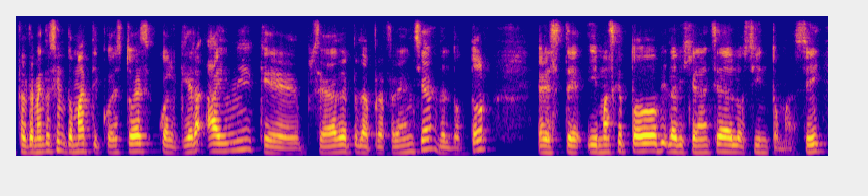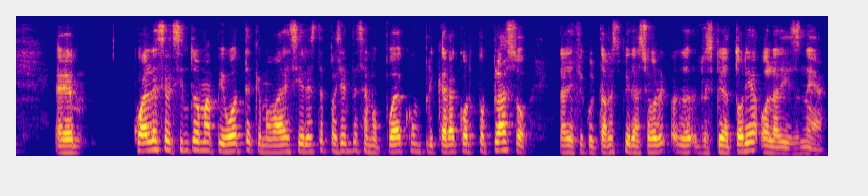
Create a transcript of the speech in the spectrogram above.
tratamiento sintomático. Esto es cualquier AINE que sea de la preferencia del doctor, este, y más que todo la vigilancia de los síntomas, ¿sí? Eh, ¿Cuál es el síntoma pivote que me va a decir este paciente se me puede complicar a corto plazo? La dificultad respiratoria o la disnea.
